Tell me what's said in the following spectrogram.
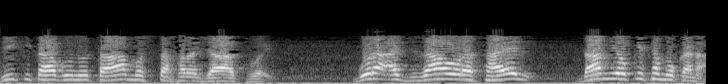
دی کتابونو ته مستخرجات وای ګور اجزاء او رسائل دام یو قسم وکنا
